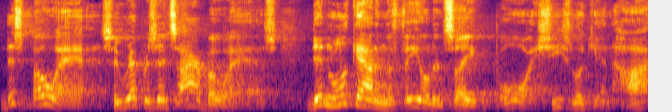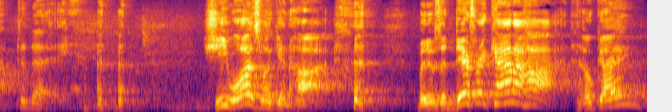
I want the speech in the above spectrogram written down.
this Boaz, who represents our Boaz, didn't look out in the field and say, Boy, she's looking hot today. she was looking hot. But it was a different kind of hot, okay?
